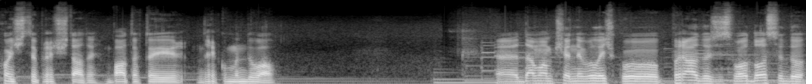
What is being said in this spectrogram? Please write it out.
хочеться прочитати. Багато хто її рекомендував. Е, Дам вам ще невеличку пораду зі свого досвіду.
